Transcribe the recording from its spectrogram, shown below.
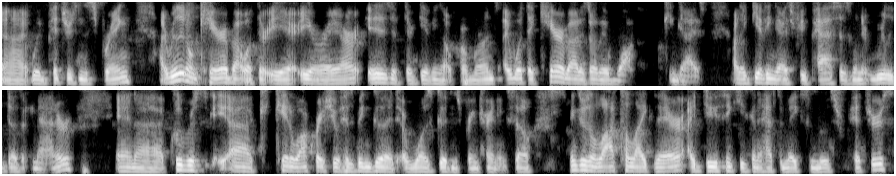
uh, with pitchers in the spring. I really don't care about what their ERA is if they're giving up home runs. I, what they care about is are they walking guys? Are they giving guys free passes when it really doesn't matter? And uh, Kluber's uh, K to walk ratio has been good or was good in spring training. So I think there's a lot to like there. I do think he's going to have to make some moves for pitchers.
